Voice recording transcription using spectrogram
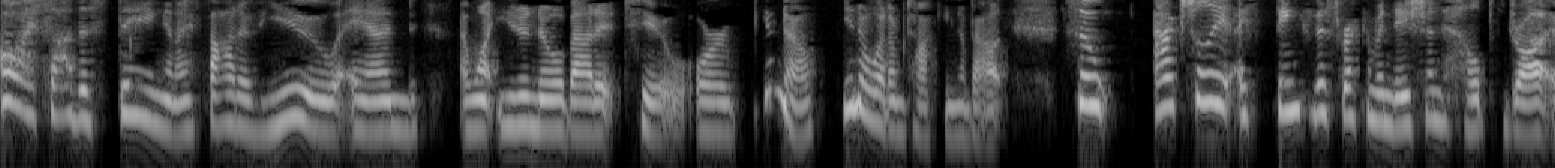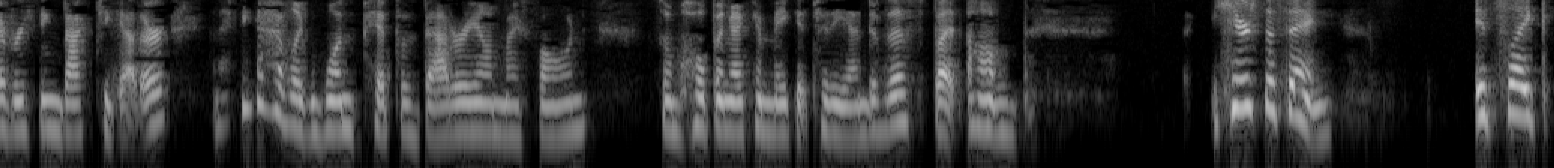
oh, I saw this thing and I thought of you and I want you to know about it too. Or, you know, you know what I'm talking about. So actually, I think this recommendation helps draw everything back together. And I think I have like one pip of battery on my phone. So I'm hoping I can make it to the end of this. But um, here's the thing. It's like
